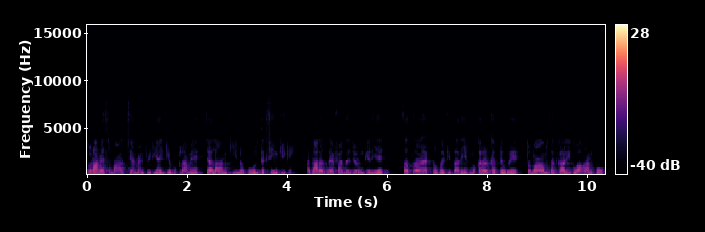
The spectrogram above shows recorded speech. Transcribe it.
دوران سماعت چیئرمین پی ٹی آئی کے وکلا میں چالان کی نقول تقسیم کی گئیں۔ عدالت نے فرد جرم کے لیے سترہ اکتوبر کی تاریخ مقرر کرتے ہوئے تمام سرکاری گواہان کو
